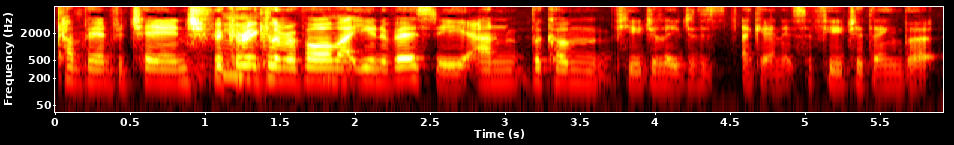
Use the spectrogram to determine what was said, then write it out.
campaign for change for mm. curriculum reform at university and become future leaders. Again, it's a future thing, but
